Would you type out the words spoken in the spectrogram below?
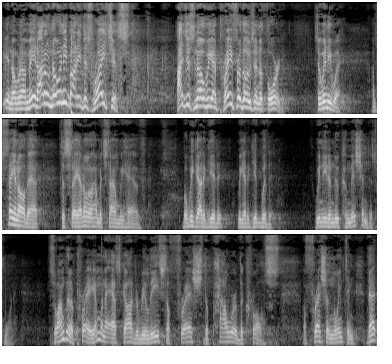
you know what I mean? I don't know anybody that's righteous. I just know we got to pray for those in authority. So anyway, I'm saying all that to say I don't know how much time we have, but we got to get it. We got to get with it. We need a new commission this morning. So I'm going to pray. I'm going to ask God to release afresh the power of the cross, a fresh anointing. That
